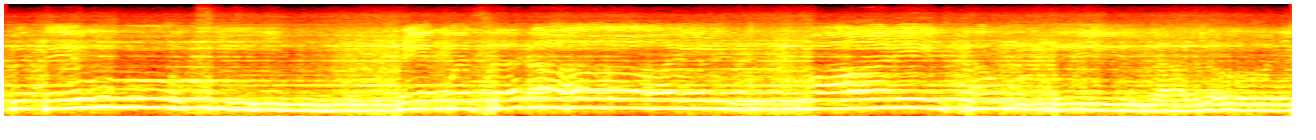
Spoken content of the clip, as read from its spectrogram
સબતે ઊંચી પ્રેમ સદાય વારે સ્તંભ ગાયો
